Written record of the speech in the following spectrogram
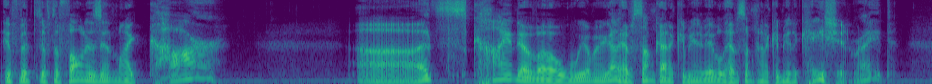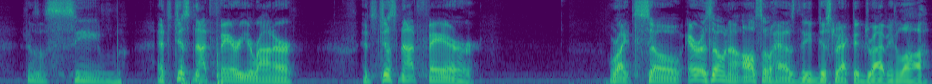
if it if the phone is in my car, uh, it's kind of a weird. I mean, you got to have some kind of community, be able to have some kind of communication, right? It doesn't seem. It's just not fair, Your Honor. It's just not fair. Right. So Arizona also has the distracted driving law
